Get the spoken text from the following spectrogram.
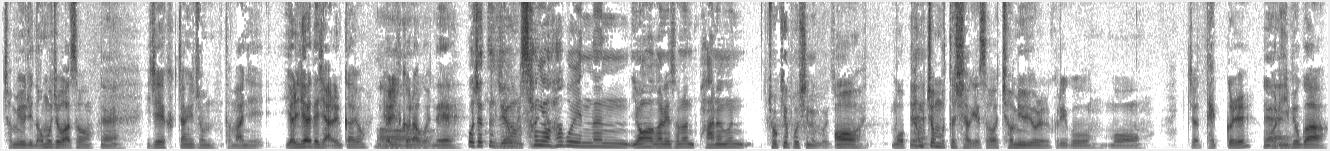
점유율이 너무 좋아서 네. 이제 극장이 좀 더 많이 열려야 되지 않을까요? 열릴 어. 거라고. 네. 어쨌든 지금. 상영하고 있는 영화관에서는 반응은 좋게 보시는 거죠. 어, 뭐 예. 평점부터 시작해서 점유율 그리고 뭐 저 댓글, 뭐 예. 리뷰가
